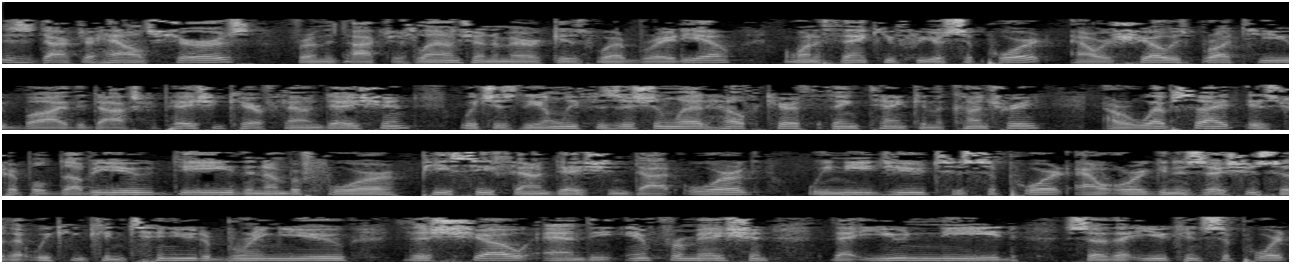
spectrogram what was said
This is Dr. Hal Scherz from the Doctor's Lounge on America's Web Radio. I want to thank you for your support. Our show is brought to you by the Docs for Patient Care Foundation, which is the only physician-led healthcare think tank in the country. Our website is www.d, the number four, pcfoundation.org. We need you to support our organization so that we can continue to bring you this show and the information that you need so that you can support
